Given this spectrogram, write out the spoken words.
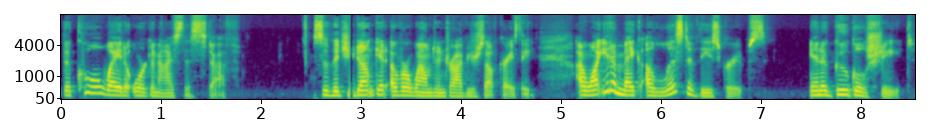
the cool way to organize this stuff so that you don't get overwhelmed and drive yourself crazy. I want you to make a list of these groups in a Google sheet.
